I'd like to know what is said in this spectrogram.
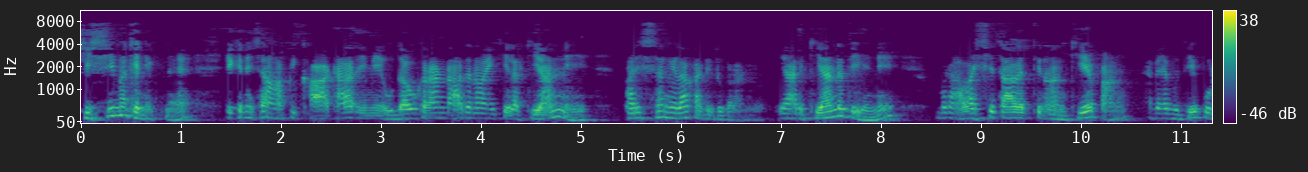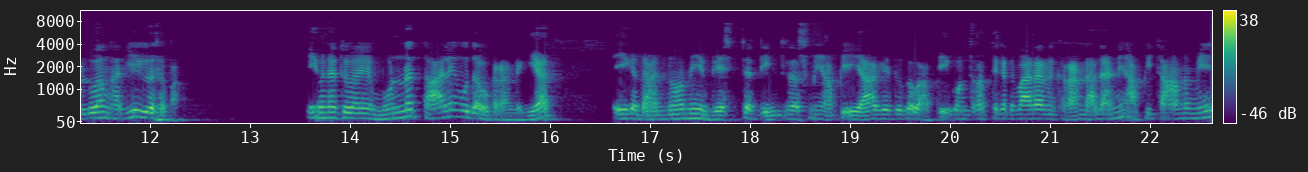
කිසිම කෙනෙක් නැහැ. ඒක නිසා අපි කාට හරි මේ උදව් කරන්න හදනවයි කියලා කියන්නේ පරිස්සම් වෙලා කටයුතු කරන්න ඕනේ. යාර කියන්න තියෙන්නේ ඔබට අවශ්‍යතාවයක් තියෙනවා නම් කියපන්. හැබැයි පුතේ පුළුවන් හරිය ඉවසපන්. එහෙම නැතුව මොන්න තාලෙන් උදව් කරන්න ගියත් ඒක දන්නවා මේ වෙස්ටඩ් ඉන්ටරස් මේ අපි යාගේ දුක අපි කොන්ත්‍රාත් එකට බාරගෙන කරන්න හදන්නේ අපි තාම මේ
